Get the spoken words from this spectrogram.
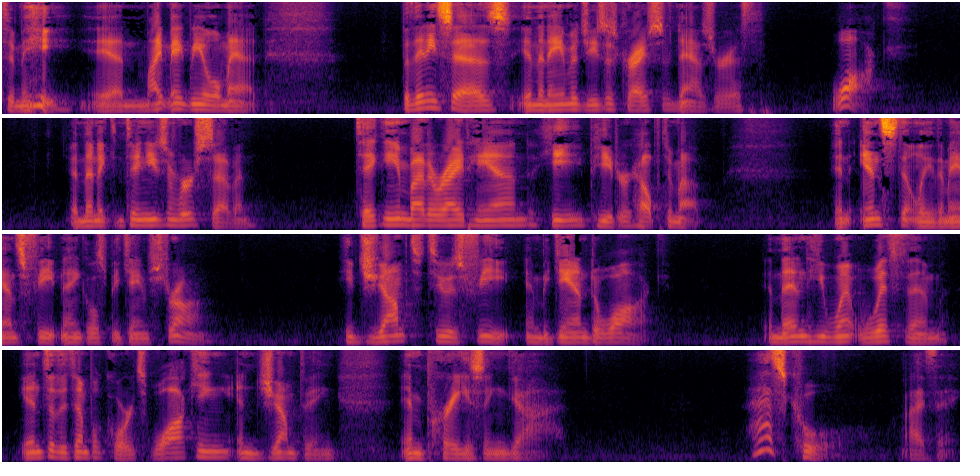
to me and might make me a little mad. But then he says, in the name of Jesus Christ of Nazareth, walk. And then it continues in verse 7. Taking him by the right hand, he, Peter, helped him up. And instantly the man's feet and ankles became strong. He jumped to his feet and began to walk. And then he went with them into the temple courts, walking and jumping and praising God. That's cool, I think.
